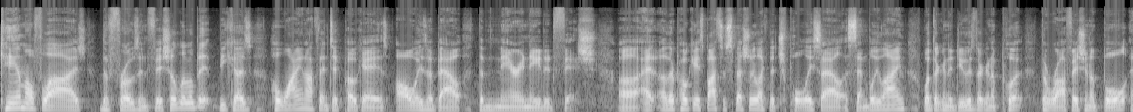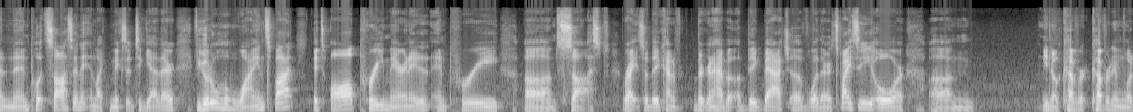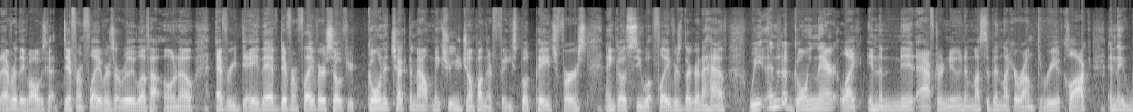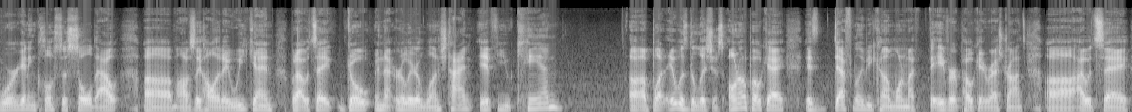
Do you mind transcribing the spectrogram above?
camouflage the frozen fish a little bit because Hawaiian authentic poke is always about the marinated fish. Uh, at other poke spots, especially like the Chipotle style assembly line, what they're gonna do is they're gonna put the raw fish in a bowl and then put sauce in it and like mix it together. If you go to a Hawaiian spot, it's all pre-marinated and pre-sauced, um, right? So they kind of they're gonna have a, a, big batch of whether it's spicy or um, you know, covered covered in whatever. They've always got different flavors. I really love how Ono every day they have different flavors. So if you're going to check them out, make sure you jump on their Facebook page first and go see what flavors they're gonna have. We ended up going there like in the mid afternoon. It must have been like around three o'clock, and they were getting close to sold out. Um, obviously holiday weekend, but I would say go in that earlier lunchtime if you can. Uh, but it was delicious. Ono Poke is definitely become one of my favorite poke restaurants. Uh, I would say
